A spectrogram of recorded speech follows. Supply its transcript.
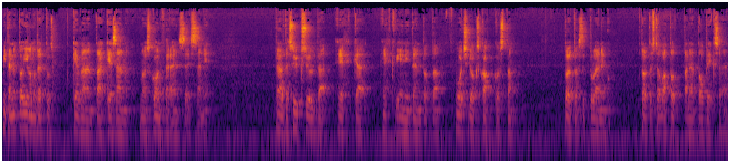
mitä nyt on ilmoitettu kevään tai kesän noissa konferensseissa, niin tältä syksyltä ehkä, ehkä eniten tota Watch Dogs 2. Toivottavasti tulee niin kuin, toivottavasti ovat ottaneet topikseen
